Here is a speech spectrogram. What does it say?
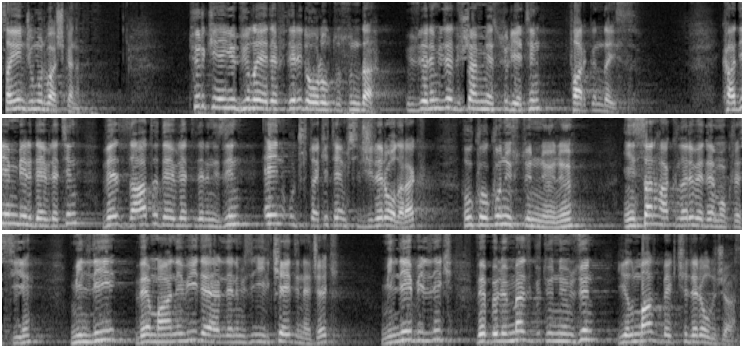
Sayın Cumhurbaşkanım, Türkiye yüzyılı hedefleri doğrultusunda üzerimize düşen mesuliyetin farkındayız kadim bir devletin ve zatı devletlerinizin en uçtaki temsilcileri olarak hukukun üstünlüğünü, insan hakları ve demokrasiyi, milli ve manevi değerlerimizi ilke edinecek, milli birlik ve bölünmez bütünlüğümüzün yılmaz bekçileri olacağız.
